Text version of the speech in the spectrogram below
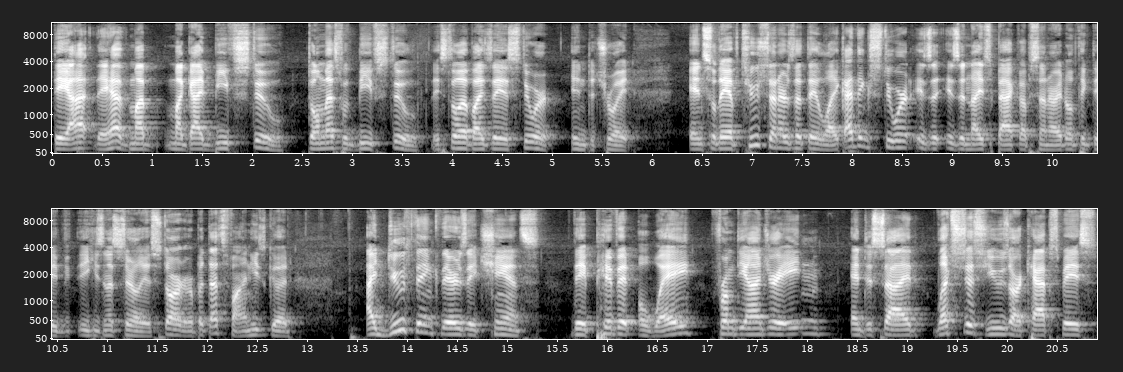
They, they have my, my guy Beef Stew. Don't mess with Beef Stew. They still have Isaiah Stewart in Detroit. And so they have two centers that they like. I think Stewart is a, is a nice backup center. I don't think they, he's necessarily a starter, but that's fine. He's good. I do think there's a chance they pivot away from DeAndre Ayton and decide let's just use our cap space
